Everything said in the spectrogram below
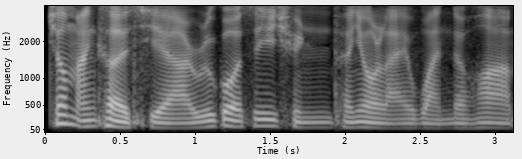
就蛮可惜啊。如果是一群朋友来玩的话，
